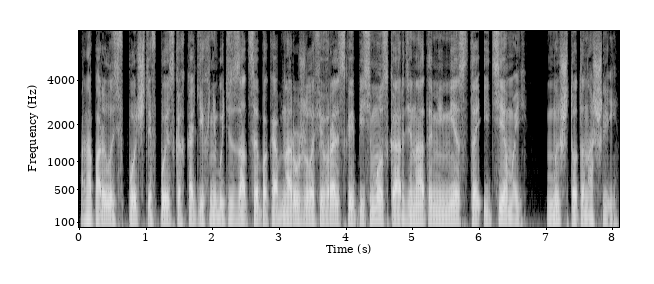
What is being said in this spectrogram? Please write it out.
Она порылась в почте в поисках каких-нибудь зацепок и обнаружила февральское письмо с координатами места и темой. Мы что-то нашли.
